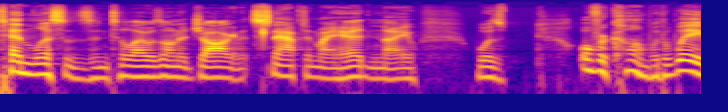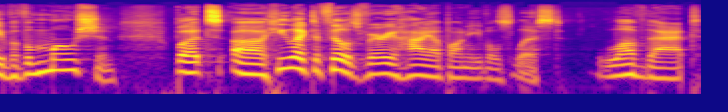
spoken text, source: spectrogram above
10 listens until I was on a jog and it snapped in my head and I was overcome with a wave of emotion. But uh, he liked to feel it's very high up on Evil's list. Love that.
